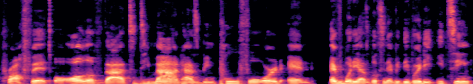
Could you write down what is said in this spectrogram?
profit or all of that demand has been pulled forward and everybody has gotten every, they've already eaten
